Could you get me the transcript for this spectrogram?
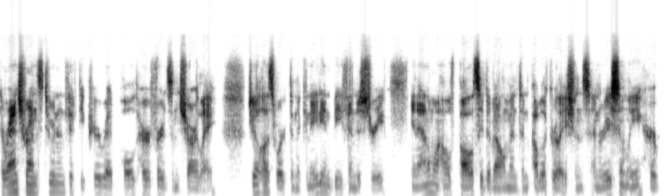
The ranch runs 250 purebred polled Herefords and Charolais. Jill has worked in the Canadian beef industry in animal health policy development and public relations, and recently her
